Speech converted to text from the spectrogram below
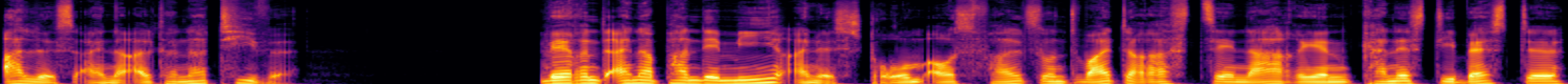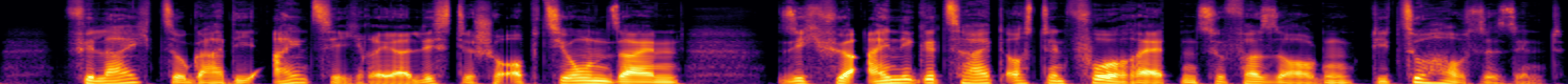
alles eine Alternative. Während einer Pandemie, eines Stromausfalls und weiterer Szenarien kann es die beste, vielleicht sogar die einzig realistische Option sein, sich für einige Zeit aus den Vorräten zu versorgen, die zu Hause sind.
